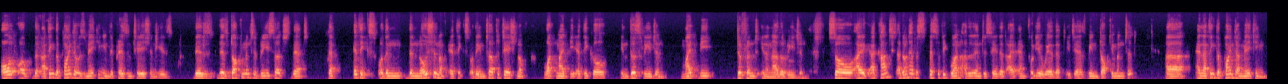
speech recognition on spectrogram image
all of the, I think the point I was making in the presentation is there's there's documented research that that ethics or the the notion of ethics or the interpretation of what might be ethical in this region might be different in another region. So I, I can't, I don't have a specific one other than to say that I am fully aware that it has been documented uh, and I think the point I'm making,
